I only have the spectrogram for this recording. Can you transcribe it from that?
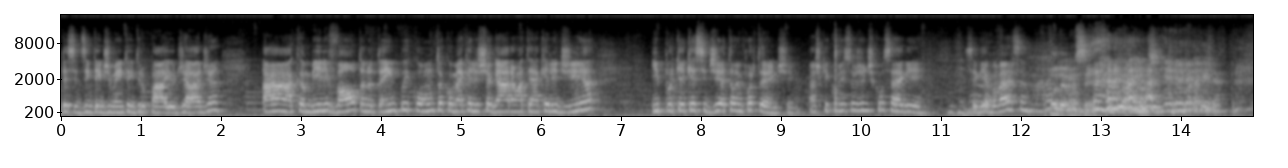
desse desentendimento entre o pai e o Jaja, a Cambile volta no tempo e conta como é que eles chegaram até aquele dia e por que, que esse dia é tão importante. Acho que com isso a gente consegue seguir a conversa? Podemos sim.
